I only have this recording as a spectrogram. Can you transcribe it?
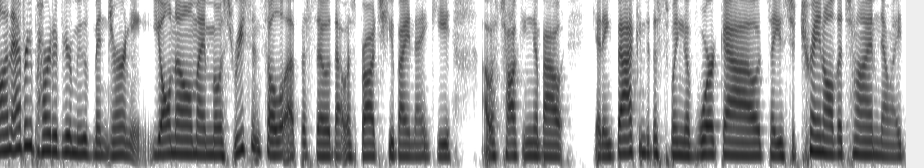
on every part of your movement journey. Y'all know my most recent solo episode that was brought to you by Nike. I was talking about getting back into the swing of workouts. I used to train all the time. Now I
